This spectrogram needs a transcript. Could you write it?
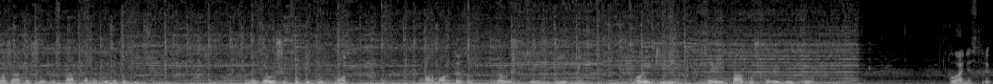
вважати, що зі Старками буде покінчено. У них залишиться Діпут Мод, Мармонте залишиться їм вірні, Норики, цей також перейдуть до Ланністерів.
